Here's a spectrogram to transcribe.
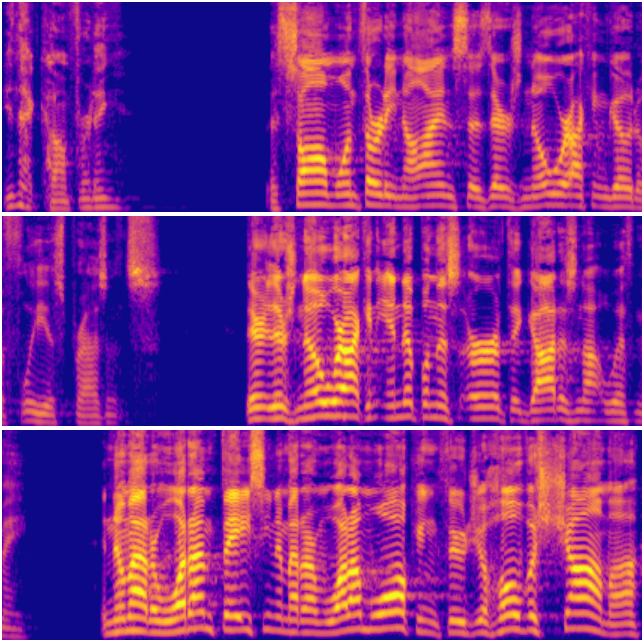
Isn't that comforting? The Psalm 139 says, There's nowhere I can go to flee his presence. There, there's nowhere I can end up on this earth that God is not with me. And no matter what I'm facing, no matter what I'm walking through, Jehovah Shammah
